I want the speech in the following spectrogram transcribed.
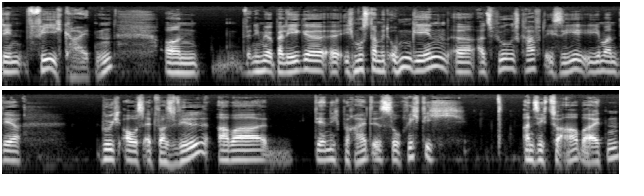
den Fähigkeiten. Und wenn ich mir überlege, äh, ich muss damit umgehen äh, als Führungskraft, ich sehe jemanden, der durchaus etwas will, aber der nicht bereit ist, so richtig an sich zu arbeiten,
